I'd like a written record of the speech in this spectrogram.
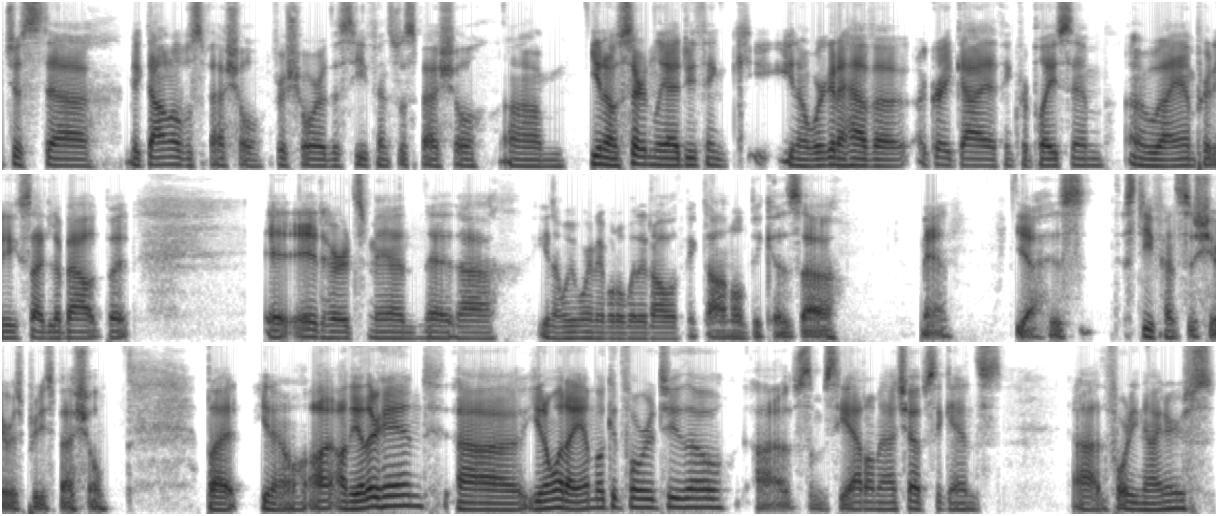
just uh, Macdonald was special for sure. The defense was special. Um, you know, certainly I do think you know we're going to have a, a, great guy. I think replace him, who I am pretty excited about. But it, it hurts, man, that uh, you know we weren't able to win it all with Macdonald because, uh, man, yeah, his his defense this year was pretty special. But you know, on, on the other hand, uh, you know what I am looking forward to though, uh, some Seattle matchups against uh, the 49ers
